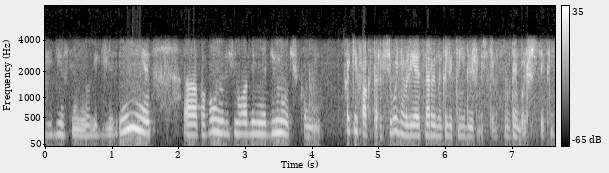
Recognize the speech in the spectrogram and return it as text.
единственное, мы увидели изменения, э, пополнились молодыми одиночками. Какие факторы сегодня влияют на рынок элитной недвижимости в наибольшей степени?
